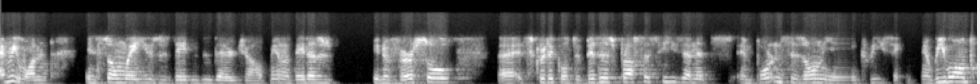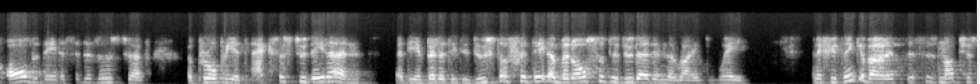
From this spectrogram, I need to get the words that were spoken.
everyone in some way uses data to do their job. You know, data is universal, uh, it's critical to business processes, and its importance is only increasing. And we want all the data citizens to have appropriate access to data and uh, the ability to do stuff with data, but also to do that in the right way. And if you think about it, this is not just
